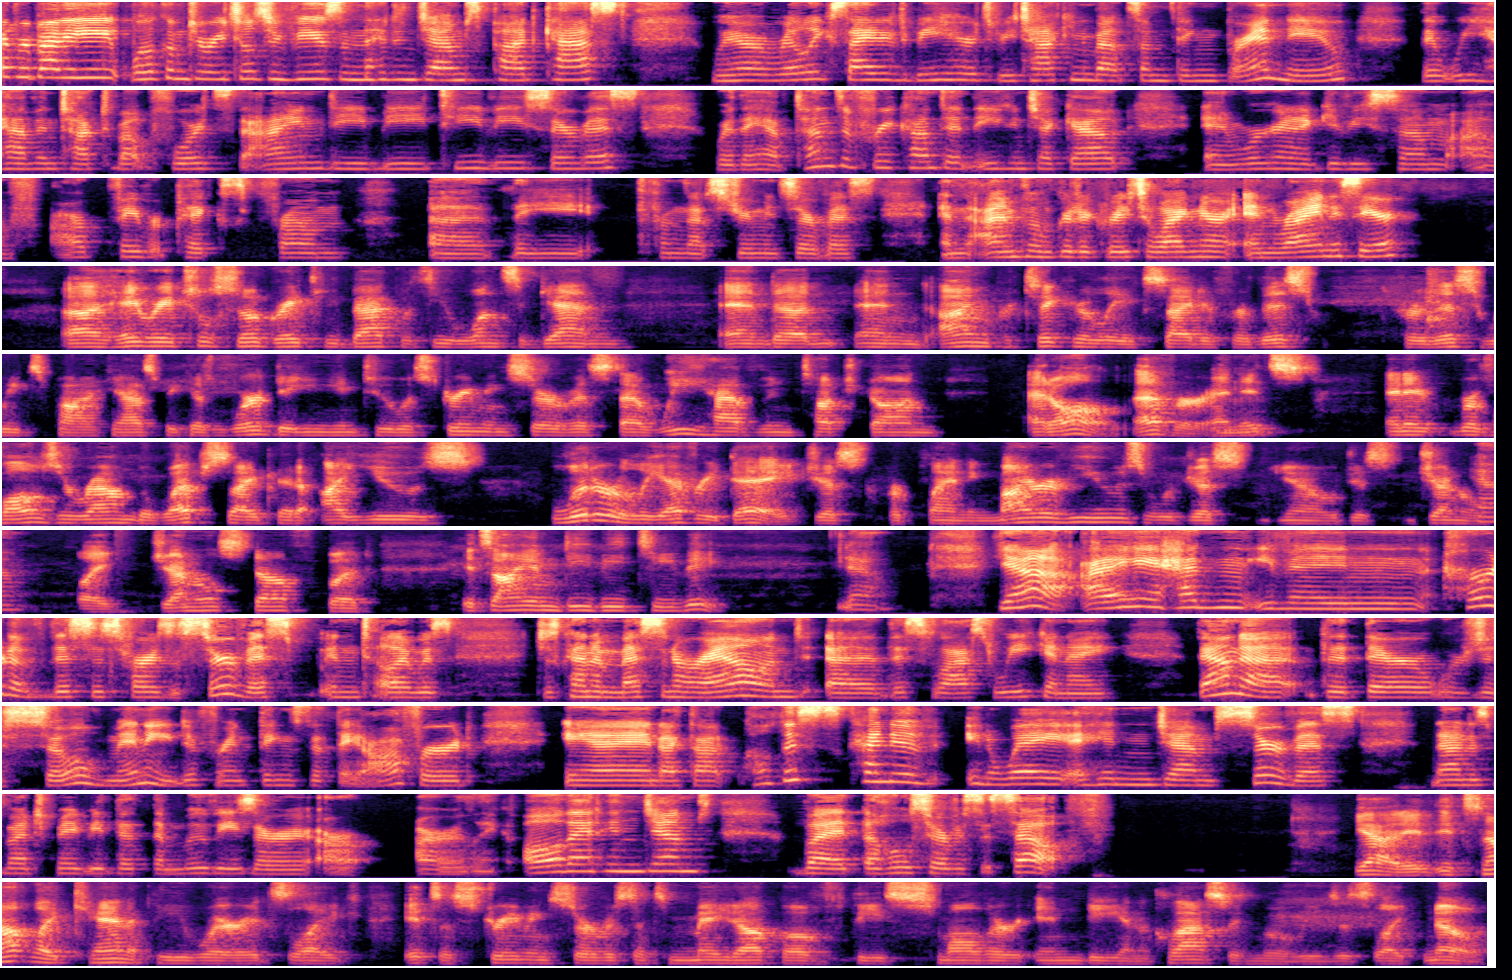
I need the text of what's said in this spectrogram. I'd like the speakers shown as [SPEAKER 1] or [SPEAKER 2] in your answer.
[SPEAKER 1] everybody. Welcome to Rachel's Reviews and the Hidden Gems podcast. We are really excited to be here to be talking about something brand new that we haven't talked about before. It's the IMDb TV service where they have tons of free content that you can check out. And we're going to give you some of our favorite picks from uh, the from that streaming service. And I'm film critic Rachel Wagner, and Ryan is here.
[SPEAKER 2] Uh, hey, Rachel. So great to be back with you once again. And uh, and I'm particularly excited for this for this week's podcast because we're digging into a streaming service that we haven't touched on at all ever and mm-hmm. it's and it revolves around a website that I use literally every day just for planning my reviews or just you know just general yeah. like general stuff but it's IMDb TV.
[SPEAKER 1] Yeah. Yeah, I hadn't even heard of this as far as a service until I was just kind of messing around uh, this last week and I found out that there were just so many different things that they offered. And I thought, well, this is kind of, in a way, a hidden gem service. Not as much maybe that the movies are, are, are like all that hidden gems, but the whole service itself.
[SPEAKER 2] Yeah, it, it's not like Canopy where it's like it's a streaming service that's made up of these smaller indie and classic movies. It's like, no,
